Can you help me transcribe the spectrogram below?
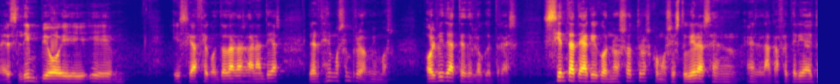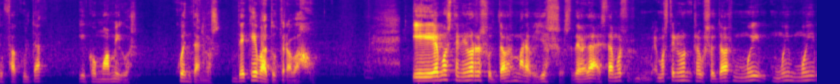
es limpio y, se hace con todas las garantías. Les decimos siempre los mismos, olvídate de lo que traes. Siéntate aquí con nosotros como si estuvieras en, en la cafetería de tu facultad y como amigos. Cuéntanos, ¿de qué va tu trabajo? Y hemos tenido resultados maravillosos, de verdad. Estamos, hemos tenido resultados muy, muy, muy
